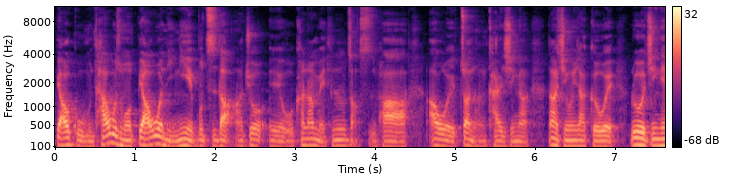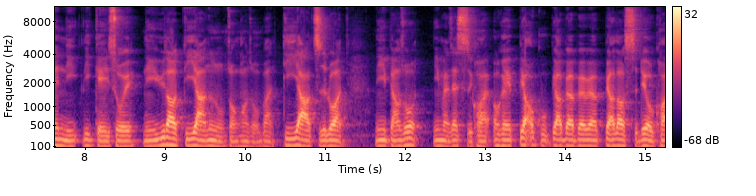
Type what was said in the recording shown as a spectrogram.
标股，他为什么标？问你你也不知道啊，就诶、我看他每天都涨十趴啊，啊，我也赚得很开心啊。那请问一下各位，如果今天你你给谁，你遇到低压那种状况怎么办？低压之乱。你比方说，你买在十块，OK，标股标标标标标到十六块，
